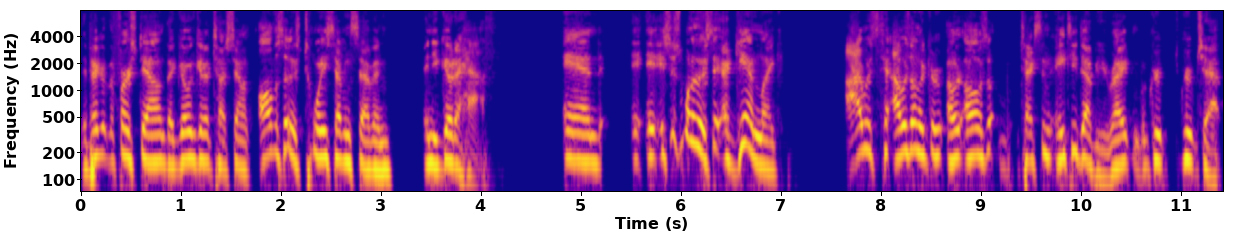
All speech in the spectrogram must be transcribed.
They pick up the first down. They go and get a touchdown. All of a sudden, it's 27 7, and you go to half. And it, it's just one of those things. Again, like I was, I was on the group, I was, I was texting ATW, right? Group, group chat.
